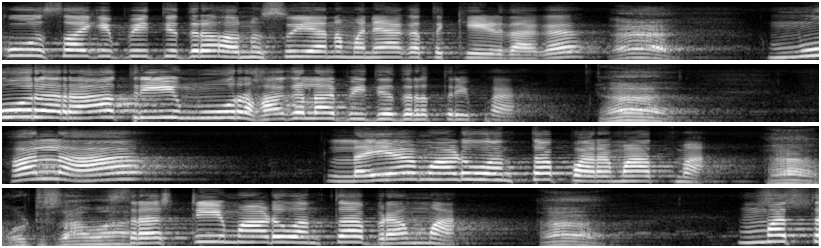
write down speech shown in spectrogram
ಕೂಸಾಗಿ ಬಿದ್ದಿದ್ರ ಅನಸೂಯನ ಅಂತ ಕೇಳಿದಾಗ ಹಾ. ಮೂರ ರಾತ್ರಿ ಮೂರ ಹಗಲ ಬಿದ್ದಿದ್ರತ್ರಿಪ್ಪ ಹಾ. ಅಲ್ಲ ಲಯ ಮಾಡುವಂತ ಪರಮಾತ್ಮ ಹಾ ಹುಟ್ಟು ಸಾವ. ಸೃಷ್ಟಿ ಮಾಡುವಂತ ಬ್ರಹ್ಮ ಮತ್ತೆ ಮತ್ತ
